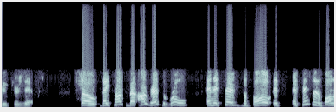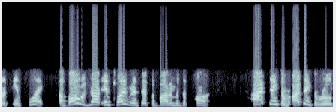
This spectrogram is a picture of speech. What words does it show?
Kuchar's is. So they talked about. I read the rule, and it says the ball. It's essentially the ball that's in play. A ball is not in play when it's at the bottom of the pond. I think the I think the rules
